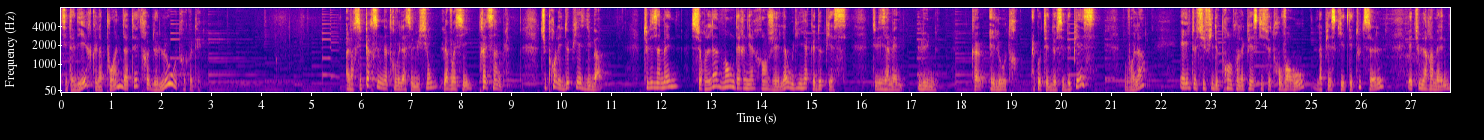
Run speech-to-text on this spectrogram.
C'est-à-dire que la pointe doit être de l'autre côté? Alors si personne n'a trouvé la solution, la voici, très simple. Tu prends les deux pièces du bas, tu les amènes sur l'avant-dernière rangée, là où il n'y a que deux pièces. Tu les amènes l'une et l'autre à côté de ces deux pièces. Voilà. Et il te suffit de prendre la pièce qui se trouve en haut, la pièce qui était toute seule, et tu la ramènes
